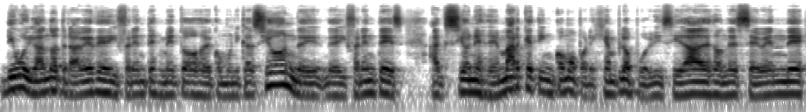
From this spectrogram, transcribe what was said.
divulgando a través de diferentes métodos de comunicación, de, diferentes acciones de marketing, como por ejemplo publicidades donde se vende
